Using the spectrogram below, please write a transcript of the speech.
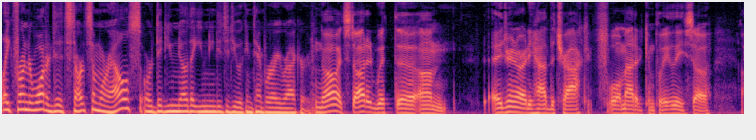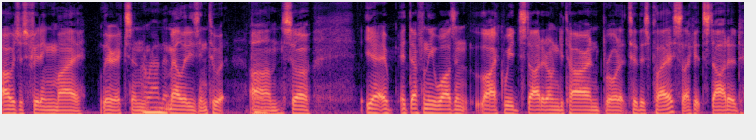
Like for Underwater, did it start somewhere else, or did you know that you needed to do a contemporary record? No, it started with the um, Adrian already had the track formatted completely, so I was just fitting my lyrics and melodies into it. Um, so yeah, it, it definitely wasn't like we'd started on guitar and brought it to this place. Like it started,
